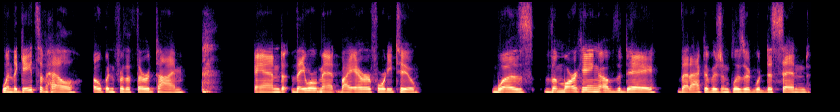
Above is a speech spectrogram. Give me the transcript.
when the gates of hell opened for the third time and they were met by Error 42, was the marking of the day that Activision Blizzard would descend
